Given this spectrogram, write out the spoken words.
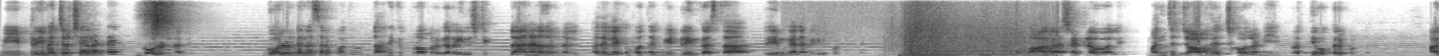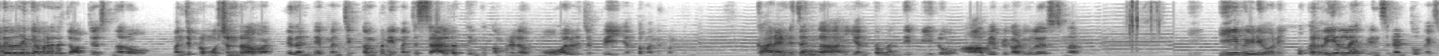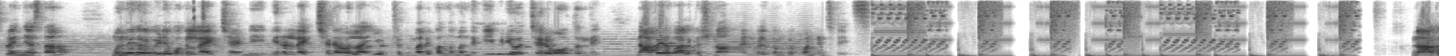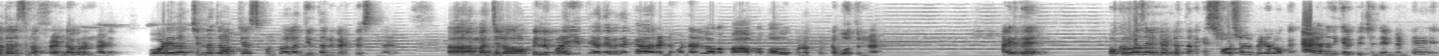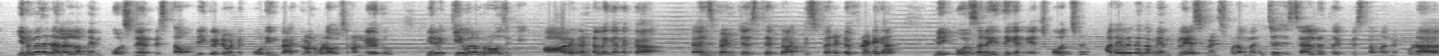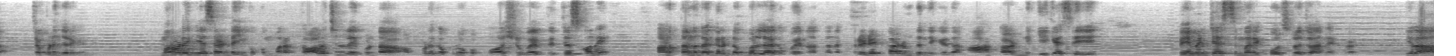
మీ dream achieve చేయాలంటే goal ఉండాలి. Goal ఉంటేనే సరిపోదు దానికి ప్రాపర్గా రియలిస్టిక్ ప్లాన్ అనేది ఉండాలి. అది లేకపోతే మీ డ్రీమ్ కాస్త డ్రీమ్గానే మిగిలిపోతుంది. బాగా సెటిల్ అవ్వాలి మంచి జాబ్ తెచ్చుకోవాలని ప్రతి ఒక్కరికి ఉంటుంది. అదేవిధంగా ఎవరైతే జాబ్ చేస్తున్నారో మంచి ప్రమోషన్ రావాలి. లేదంటే మంచి కంపెనీ మంచి శాలరీతో ఇంకో కంపెనీలో మూవ్ అవ్వాలని చెప్పి ఎంతమందికి ఉంటుంది. కానీ నిజంగా ఎంతమంది మీలో ఆ వైపుకి అడుగులు వేస్తున్నారు? ఈ- ఈ వీడియోని ఒక రియల్ లైఫ్ ఇన్సిడెంట్తో ఎక్స్ప్లెయిన్ చేస్తాను. ముందుగా ఈ వీడియోకి ఒక లైక్ చేయండి. మీరు లైక్ చేయడం వల్ల యూట్యూబ్ మరికొంతమందికి ఈ వీడియో చేరువవుతుంది. నా పేరు Balakrishna and welcome to content speaks నాకు తెలిసిన ఫ్రెండ్ ఒకడు ఉన్నాడు. వాడు ఏదో చిన్న జాబ్ చేసుకుంటూ అలా జీవితాన్ని గడిపేస్తున్నాడు. మధ్యలో పెళ్ళి కూడా అయ్యింది. అదేవిధంగా రెండు మూడు నెలల్లో ఒక పాప బాబు కూడా పుట్టబోతున్నాడు. అయితే ఒక రోజు ఏంటంటే తనకి సోషల్ మీడియాలో ఒక యాడ్ అనేది కనిపించింది. ఏంటంటే ఎనిమిది నెలల్లో మేము కోర్స్ నేర్పిస్తాము మీకు ఎటువంటి కోడింగ్ బ్యాక్గ్రౌండ్ కూడా అవసరం లేదు. మీరు కేవలం రోజుకి ఆరు గంటలు గనక టైం స్పెండ్ చేస్తే ప్రాక్టీస్ పైన డెఫినెట్గా మీ కోర్స్ అనేది ఈజీగా నేర్చుకోవచ్చు. అదేవిధంగా మేము ప్లేస్మెంట్స్ కూడా మంచి శాలరీతో ఇప్పిస్తామని కూడా చెప్పడం జరిగింది. మనోడు ఏం చేశాడంటే ఇంకొక మరొక ఆలోచన లేకుండా అప్పటికప్పుడు ఒక పాజిటివ్ వైపు తెచ్చేసుకొని ఆ తన దగ్గర డబ్బులు లేకపోయినా తన క్రెడిట్ కార్డు ఉంటుంది కదా ఆ కార్డుని గీకేసి పేమెంట్ చేసి మరి కోర్సులో జాయిన్ అయిపోయాడు ఇలా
